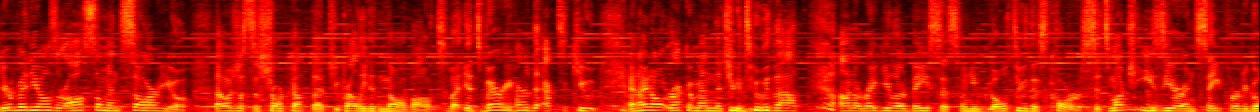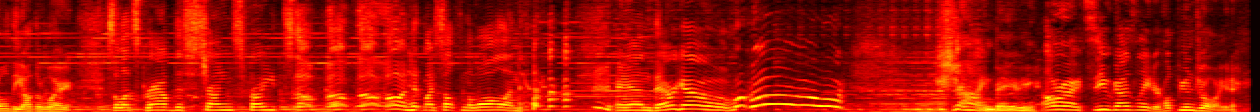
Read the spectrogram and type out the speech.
Your videos are awesome and so are you. That was just a shortcut that you probably didn't know about, but it's very hard to execute, and I don't recommend that you do that on a regular basis when you go through this course. It's much easier and safer to go the other way. So let's grab this shine sprite, oh, oh, oh, oh and hit myself in the wall, and... And there we go! Woohoo! Shine, baby! Alright, see you guys later. Hope you enjoyed.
